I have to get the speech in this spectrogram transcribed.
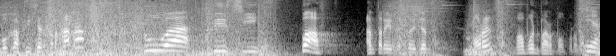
membuka vision terhadap dua sisi buff antara Evos Legends Orange maupun Purple. Pro. Iya,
